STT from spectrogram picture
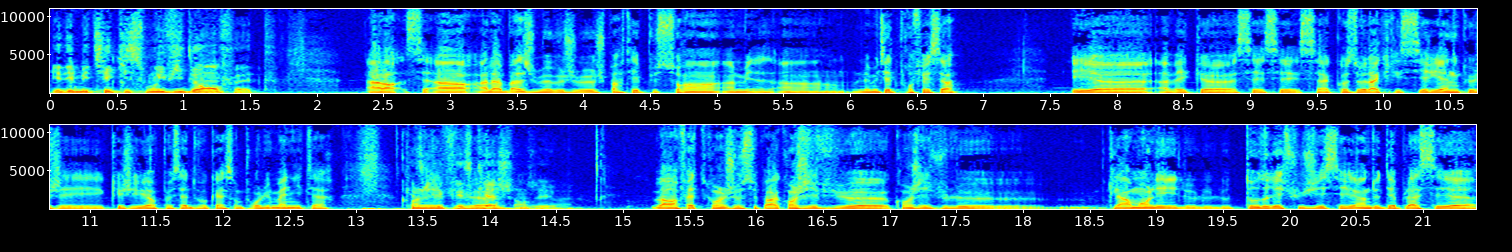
il y a des métiers qui sont évidents en fait. Alors, à, à, la base, je, me, je, partais plus sur un, un, le métier de professeur. Et euh, avec, euh, c'est à cause de la crise syrienne que j'ai que j'ai eu un peu cette vocation pour l'humanitaire. Qu'est-ce qui a euh, changé ouais? Bah en fait quand je sais pas quand j'ai vu euh, quand j'ai vu le clairement les, le, le, taux de réfugiés syriens de déplacés euh,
